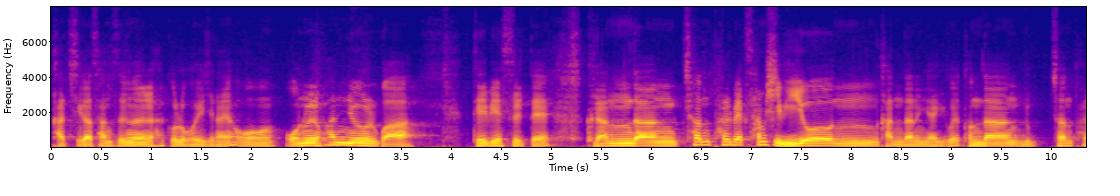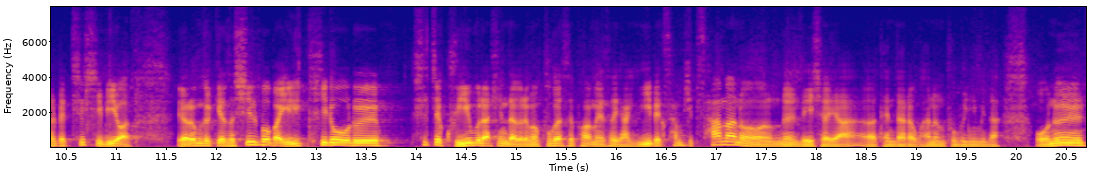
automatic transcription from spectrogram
가치가 상승을 할 걸로 보이지나요? 어, 오늘 환율과 대비했을 때 그란당 1832원 간다는 이야기고요. 돈당 6872원. 여러분들께서 실버바 1kg를 실제 구입을 하신다 그러면 부가세 포함해서 약 234만 원을 내셔야 어, 된다라고 하는 부분입니다. 오늘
